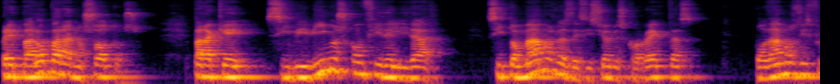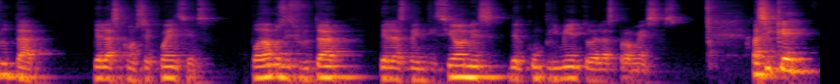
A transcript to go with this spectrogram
preparó para nosotros, para que si vivimos con fidelidad, si tomamos las decisiones correctas, podamos disfrutar de las consecuencias, podamos disfrutar de las bendiciones, del cumplimiento de las promesas. Así que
